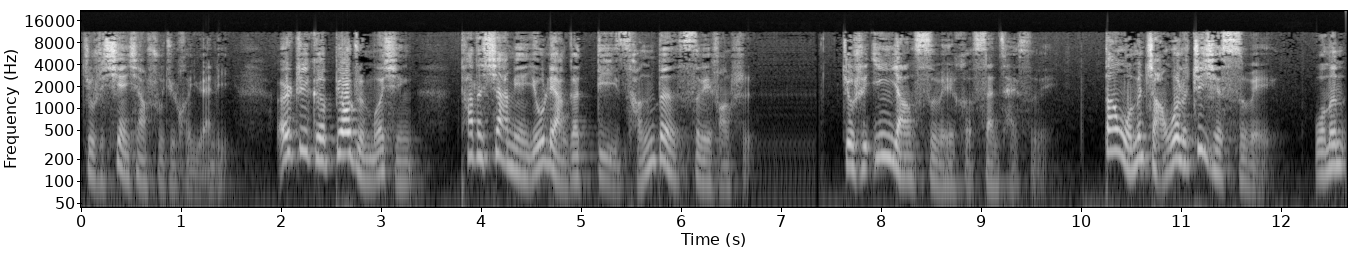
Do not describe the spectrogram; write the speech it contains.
就是现象、数据和原理。而这个标准模型，它的下面有两个底层的思维方式，就是阴阳思维和三才思维。当我们掌握了这些思维，我们。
